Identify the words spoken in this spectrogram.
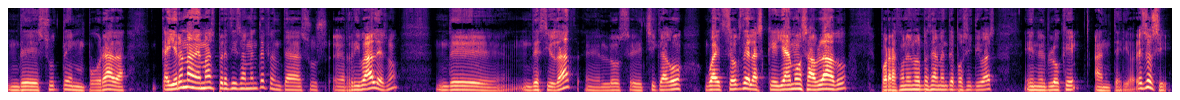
de su temporada. Cayeron además precisamente frente a sus eh, rivales ¿no? de, de ciudad, eh, los eh, Chicago White Sox, de las que ya hemos hablado por razones no especialmente positivas en el bloque anterior. Eso sí,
